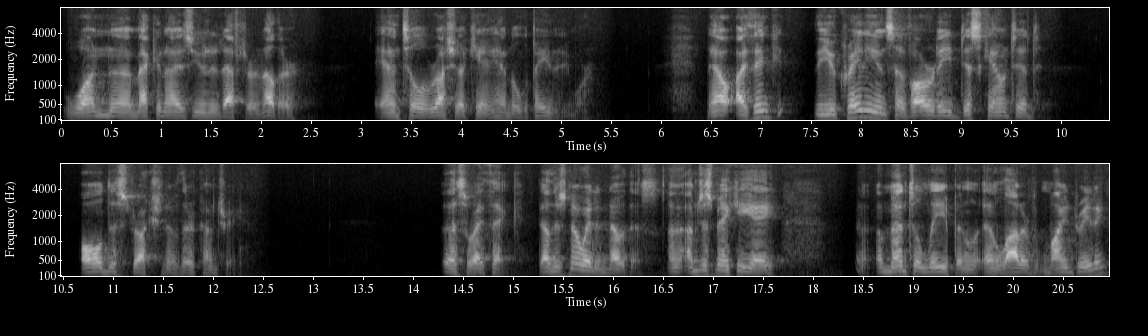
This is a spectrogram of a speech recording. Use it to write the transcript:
one uh, mechanized unit after another until Russia can't handle the pain anymore. Now, I think the Ukrainians have already discounted all destruction of their country. That's what I think. Now, there's no way to know this. I'm just making a, a mental leap and, and a lot of mind reading.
